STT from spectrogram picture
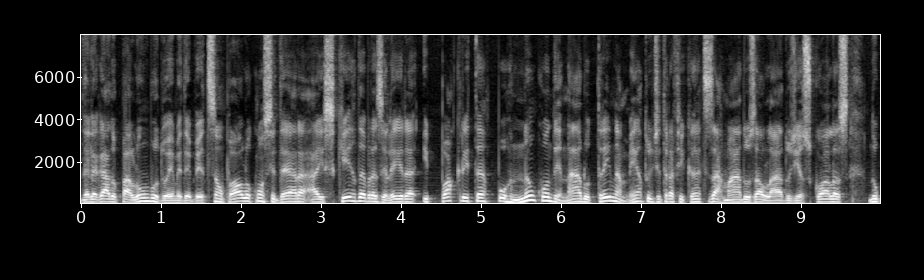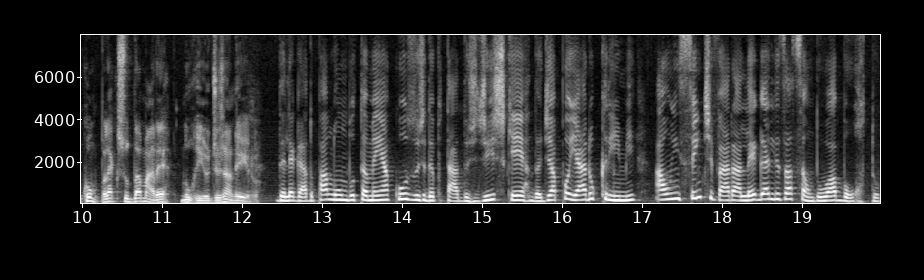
Delegado Palumbo, do MDB de São Paulo, considera a esquerda brasileira hipócrita por não condenar o treinamento de traficantes armados ao lado de escolas no Complexo da Maré, no Rio de Janeiro. Delegado Palumbo também acusa os deputados de esquerda de apoiar o crime ao incentivar a legalização do aborto.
